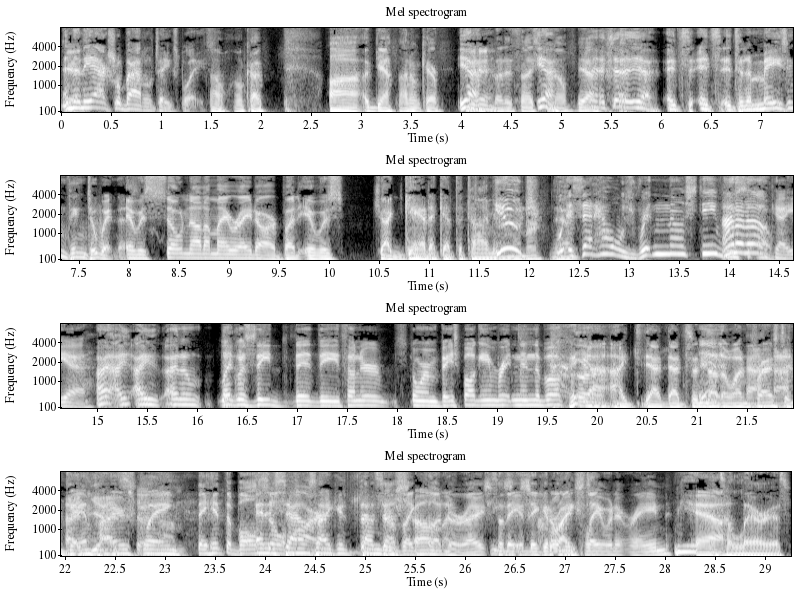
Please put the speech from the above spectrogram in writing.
and then the actual battle takes place. Oh, okay. Uh, yeah, I don't care. Yeah. but it's nice yeah. to know. Yeah, it's a, yeah, it's it's it's an amazing thing to witness. it was so not on my radar, but it was gigantic at the time. you Huge. remember? Well, Is that how it was written, though, Steve? I don't know. Okay, yeah. I, I, I, I don't Like, was the, the the thunderstorm baseball game written in the book? Or? Yeah, I, yeah, that's another one. Preston vampires Yes. playing. They hit the ball And it sounds hard. like it's That sounds thunder. like Oh, my thunder, right? so they Jesus they could only Christ. play when it rained. Yeah. That's hilarious.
